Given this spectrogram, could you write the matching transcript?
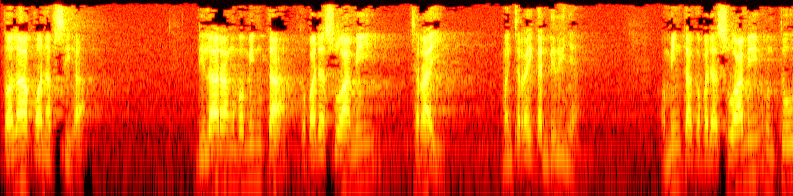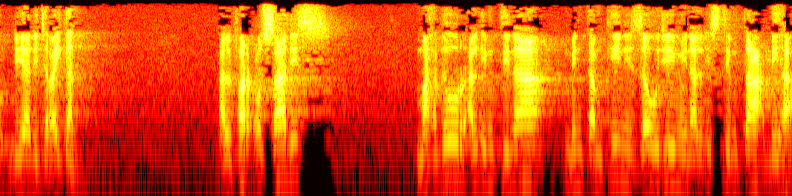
talaqa nafsiha. Dilarang meminta kepada suami cerai, menceraikan dirinya. Meminta kepada suami untuk dia diceraikan. Al-far'us sadis mahdur al-imtina min tamkini zauji min al-istimta' biha.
